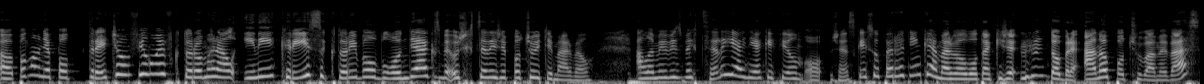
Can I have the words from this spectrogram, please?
Uh, podľa mňa po treťom filme, v ktorom hral iný Chris, ktorý bol blondiak, sme už chceli, že počujte Marvel. Ale my by sme chceli aj nejaký film o ženskej superhrdinke a Marvel bol taký, že mhm, dobre, áno, počúvame vás.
